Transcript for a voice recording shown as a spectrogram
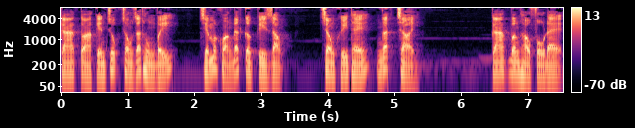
Các tòa kiến trúc trông rất hùng vĩ, chiếm một khoảng đất cực kỳ rộng trông khí thế ngất trời. Các vương hầu phủ đệ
